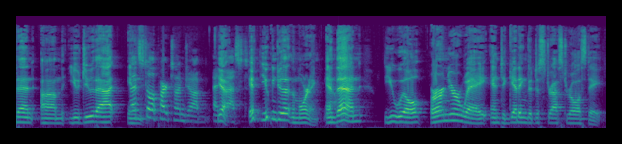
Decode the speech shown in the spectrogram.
then um, you do that. In, That's still a part time job at yeah, best. If you can do that in the morning, and then you will earn your way into getting the distressed real estate.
